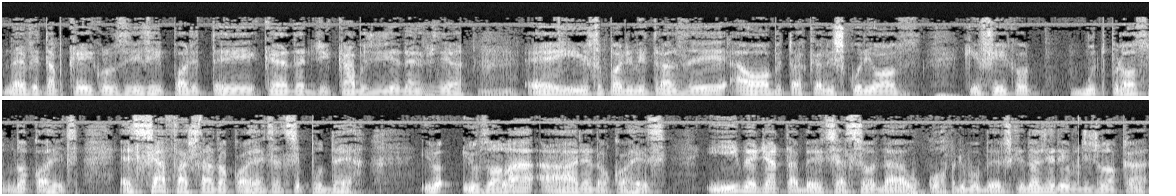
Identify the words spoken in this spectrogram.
né, evitar, porque inclusive pode ter queda de cabos de energia uhum. é, e isso pode vir trazer a óbito aqueles curiosos que ficam muito próximos da ocorrência. É se afastar da ocorrência, se puder, isolar a área da ocorrência e imediatamente acionar o corpo de bombeiros que nós iremos deslocar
